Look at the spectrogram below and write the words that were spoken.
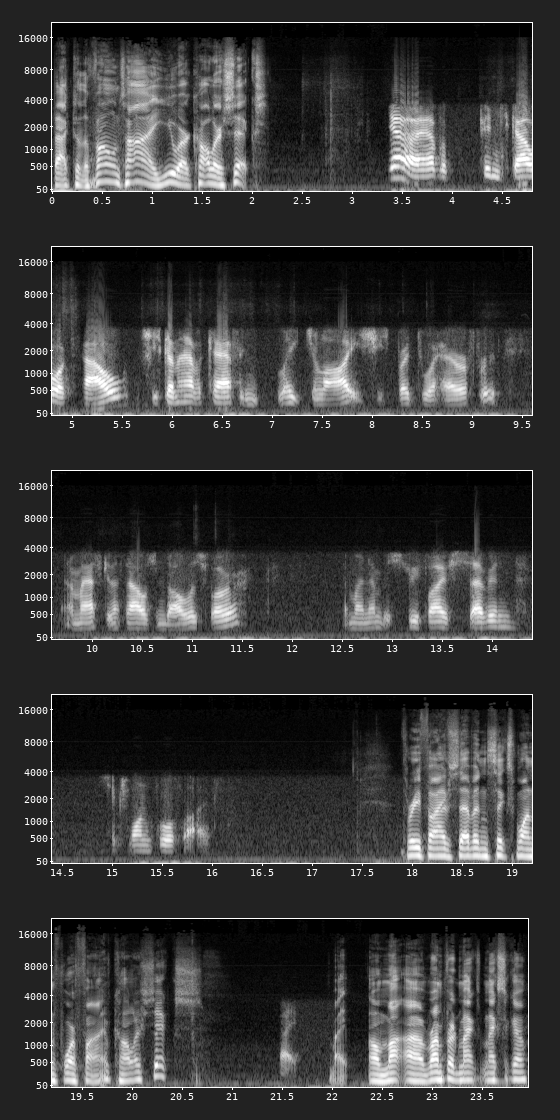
Back to the phones. Hi, you are caller 6. Yeah, I have a Pinzgauer cow. She's going to have a calf in late July. She's bred to a Hereford, and I'm asking a thousand dollars for her. And my number is three five seven six one four five. 357-6145. Caller 6. Bye. Bye. Oh, uh, Rumford, Mex- Mexico?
